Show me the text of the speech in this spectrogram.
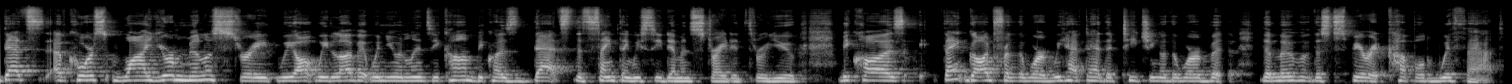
that's of course why your ministry we all we love it when you and lindsay come because that's the same thing we see demonstrated through you. Because thank god for the word. We have to have the teaching of the word but the move of the spirit coupled with that.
